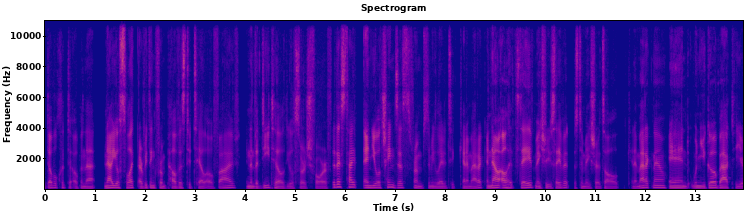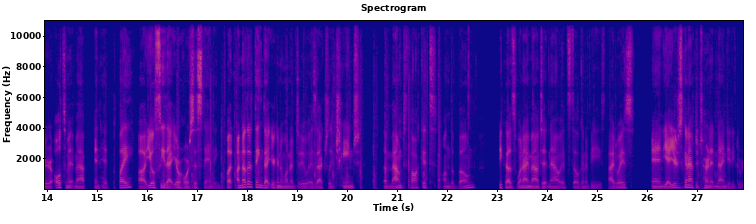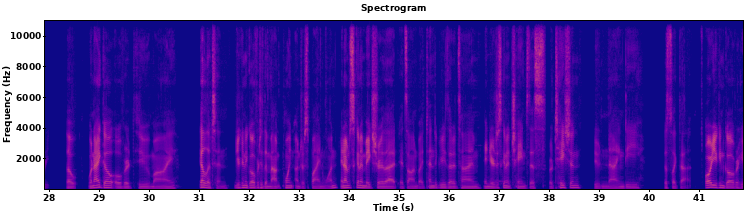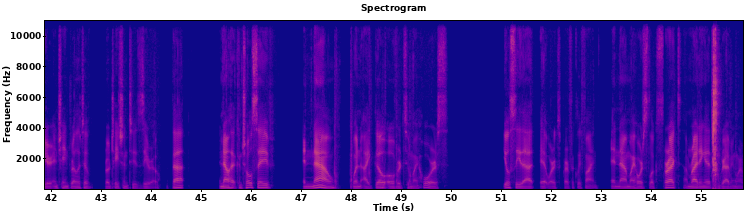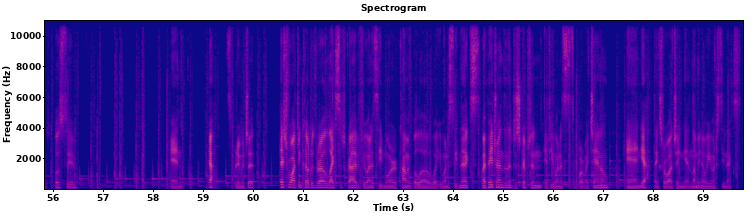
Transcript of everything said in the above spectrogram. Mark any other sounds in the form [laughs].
double click to open that. Now you'll select everything from pelvis to tail 05. And in the details, you'll search for physics type and you will change this from simulated to kinematic. And now I'll hit save. Make sure you save it just to make sure it's all kinematic now. And when you go back to your ultimate map and hit play, uh, you'll see that your horse is standing. But another thing that you're going to want to do is actually change the mount socket on the bone because when I mount it now, it's still going to be sideways. And yeah, you're just going to have to turn it 90 degrees. So when I go over to my skeleton, you're going to go over to the mount point under spine one. And I'm just going to make sure that it's on by 10 degrees at a time. And you're just going to change this rotation to 90, just like that. Or you can go over here and change relative rotation to zero, like that. And now hit control save. And now when I go over to my horse, you'll see that it works perfectly fine. And now my horse looks correct. I'm riding it. I'm grabbing where I'm supposed to. And yeah, that's pretty much it. Thanks for watching Code with Ro. Like, subscribe if you want to see more. Comment below what you want to see next. My Patreon's in the description if you want to support my channel. And yeah, thanks for watching and let me know what you want to see next.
